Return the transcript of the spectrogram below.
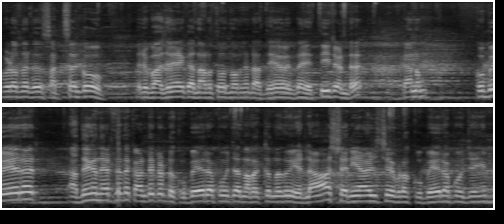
ഇവിടെ വന്നിട്ട് സത്സംഗവും ഒരു ഭജനയൊക്കെ നടത്തുമെന്ന് പറഞ്ഞിട്ട് അദ്ദേഹം ഇവിടെ എത്തിയിട്ടുണ്ട്. കാരണം കുബേര അദ്ദേഹം നേരത്തെ കണ്ടിട്ടുണ്ട് കുബേര പൂജ നടക്കുന്നതും എല്ലാ ശനിയാഴ്ചയും ഇവിടെ കുബേര പൂജയും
